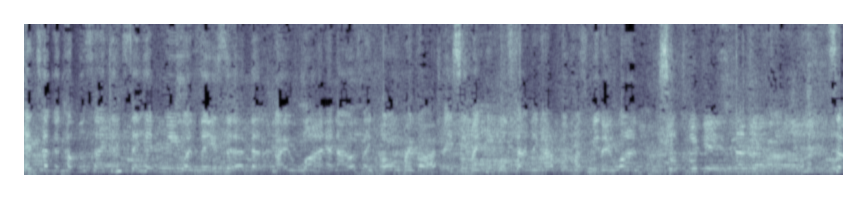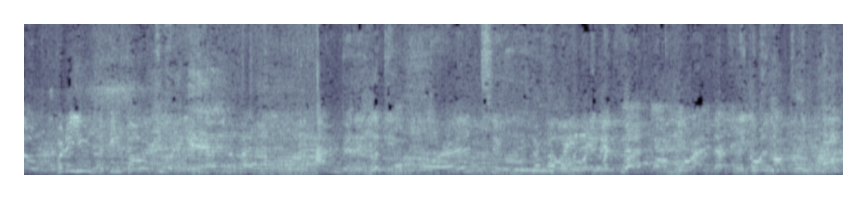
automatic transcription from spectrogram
It took a couple seconds to hit me when they said that I won, and I was like, oh my gosh, I see my people standing up. That must mean I won. Okay, awesome. So, what are you looking forward to in the pageant? I'm really looking forward to promoting my platform more and definitely going off to compete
